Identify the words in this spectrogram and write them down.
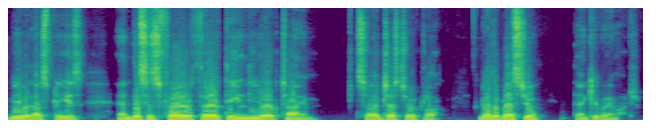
Be with us, please. And this is 4:30 New York time. So adjust your clock. God bless you. Thank you very much.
